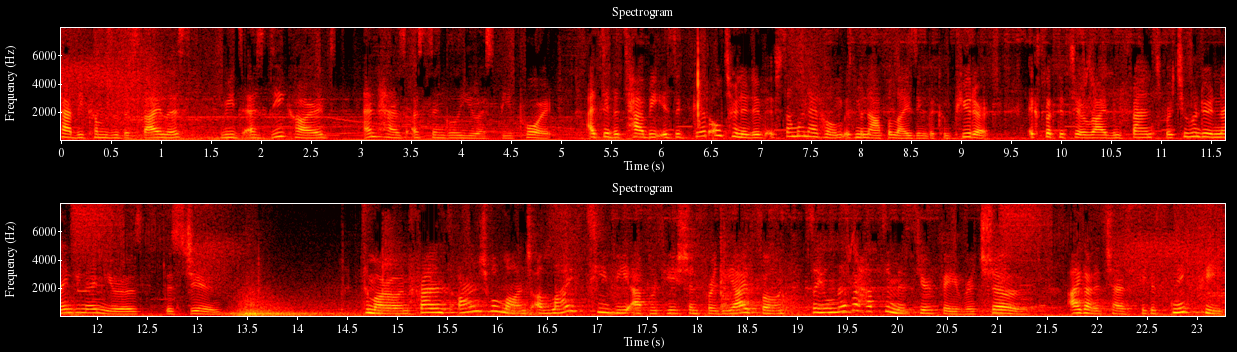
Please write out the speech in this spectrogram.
Tabbee comes with a stylus, reads SD cards, and has a single USB port. I'd say the Tabbee is a good alternative if someone at home is monopolizing the computer. Expected to arrive in France for 299 euros this June. Tomorrow in France, Orange will launch a live TV application for the iPhone, so you'll never have to miss your favorite shows. I got a chance to take a sneak peek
